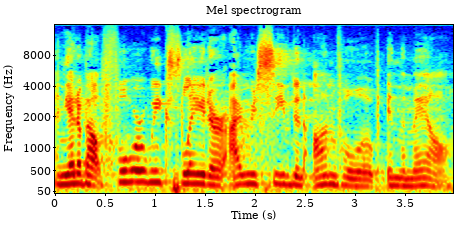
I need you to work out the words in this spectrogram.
And yet, about four weeks later, I received an envelope in the mail.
